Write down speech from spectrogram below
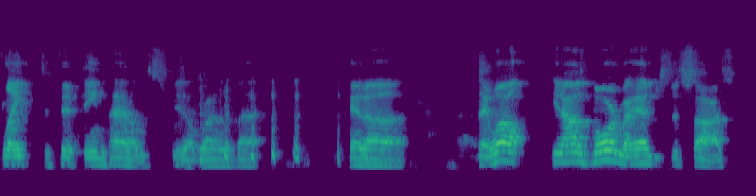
flake to 15 pounds. You know, right on the back. and uh, I say, well, you know, I was born, my head was this size,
